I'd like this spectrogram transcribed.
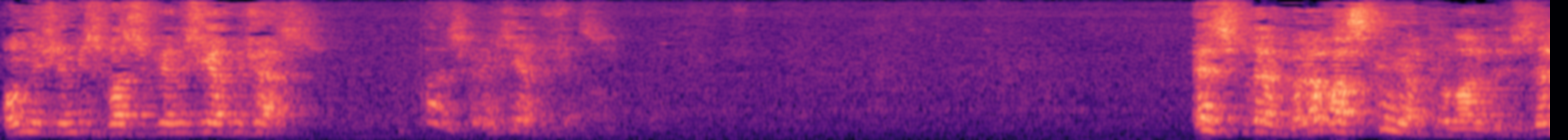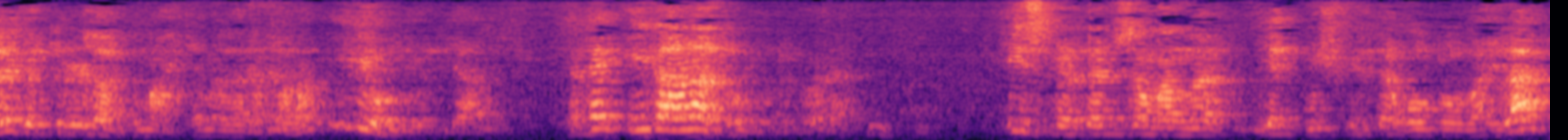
Onun için biz vazifemizi yapacağız. Vazifemizi yapacağız. Eskiden böyle baskın yapıyorlardı, bizlere götürüyorlardı mahkemelere falan. İyi oluyordu yani. Ya da ilanat oluyordu böyle. İzmir'de bir zamanlar 71'de oldu olaylar.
